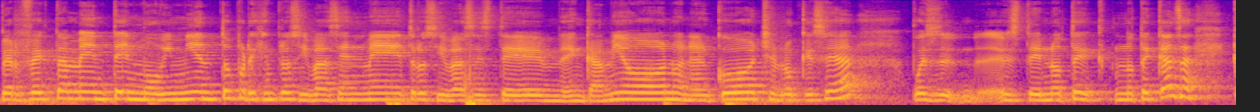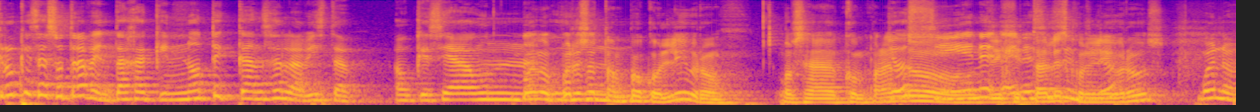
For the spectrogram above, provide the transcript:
perfectamente en movimiento, por ejemplo, si vas en metro, si vas este en camión o en el coche, lo que sea, pues este no te no te cansa. Creo que esa es otra ventaja que no te cansa la vista, aunque sea un Bueno, por eso tampoco el libro. O sea, comparando Yo sí, en- digitales con sentido. libros, Bueno,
